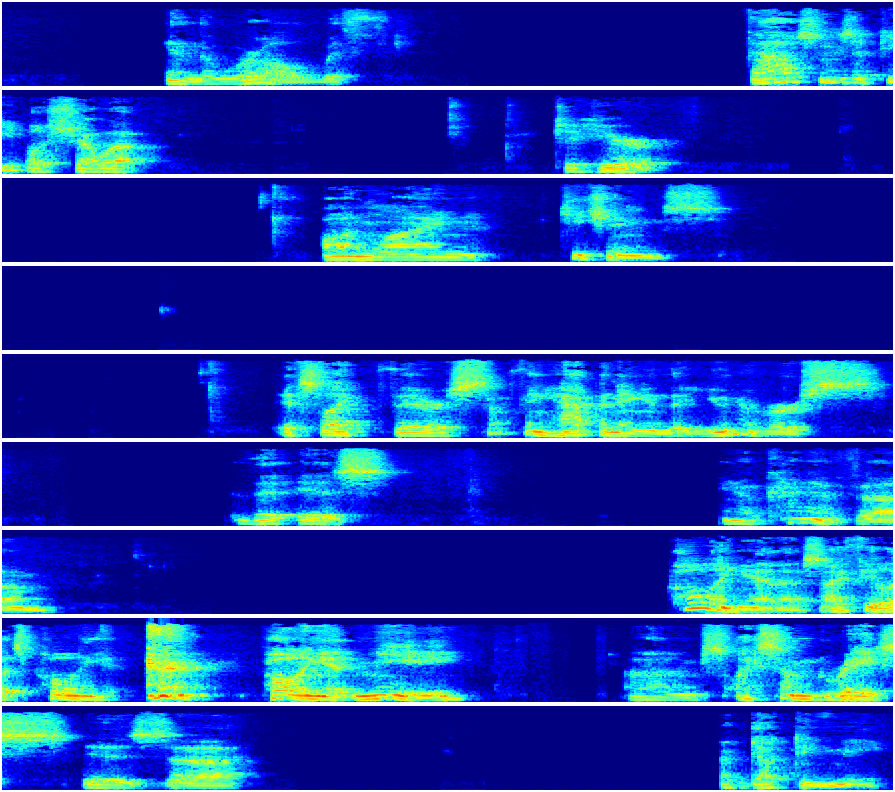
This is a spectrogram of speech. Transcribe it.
in the world with thousands of people show up to hear online teachings it's like there's something happening in the universe that is, you know, kind of um, pulling at us. I feel it's pulling pulling at me. Um, like some grace is uh, abducting me,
